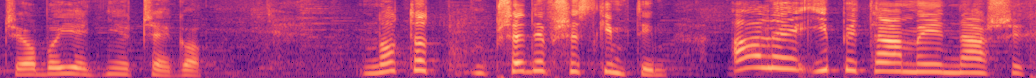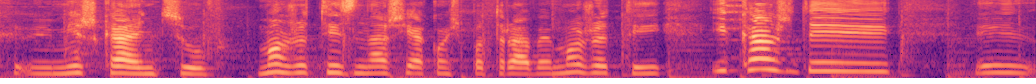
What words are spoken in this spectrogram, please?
czy obojętnie czego. No to przede wszystkim tym, ale i pytamy naszych y, mieszkańców, może ty znasz jakąś potrawę, może ty i każdy y,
